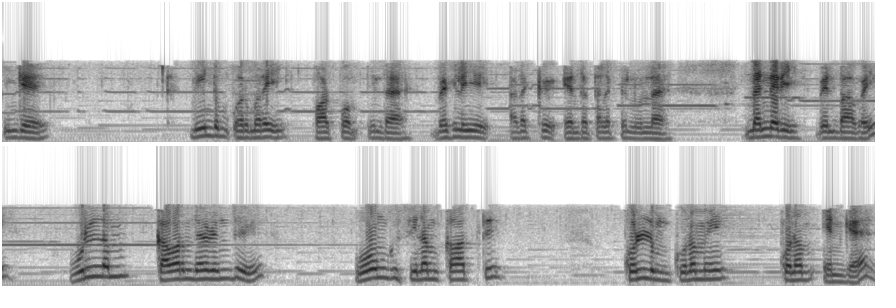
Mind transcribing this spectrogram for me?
இங்கே மீண்டும் ஒரு முறை பார்ப்போம் இந்த வெகுளியை அடக்கு என்ற தலைப்பில் உள்ள நன்னெறி வெண்பாவை. உள்ளம் கவர்ந்தெழுந்து ஓங்கு சினம் காத்து கொள்ளும் குணமே குணம் என்க.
